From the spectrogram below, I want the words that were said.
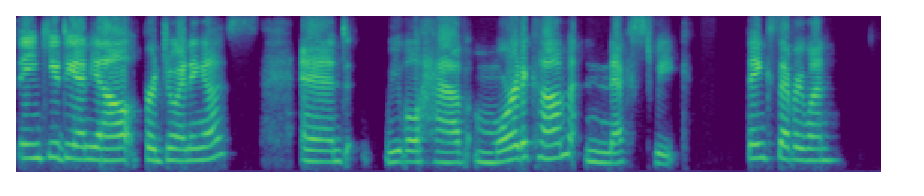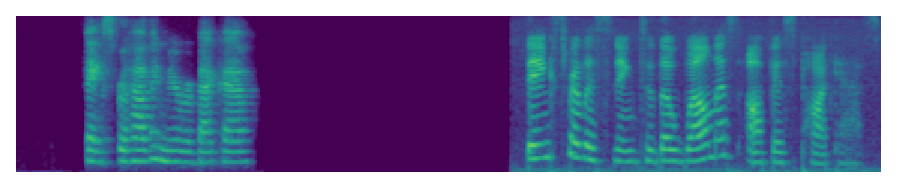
thank you, Danielle, for joining us. And we will have more to come next week. Thanks, everyone. Thanks for having me, Rebecca. Thanks for listening to the Wellness Office podcast.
